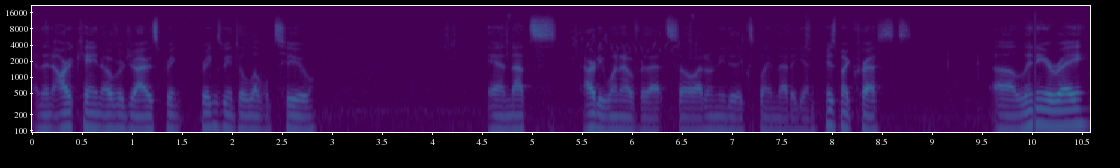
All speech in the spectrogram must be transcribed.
And then Arcane Overdrive bring, brings me to level 2. And that's... I already went over that, so I don't need to explain that again. Here's my crests. Uh, linear Ray,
